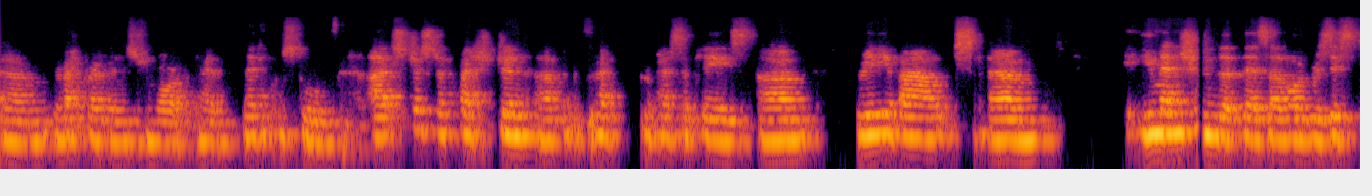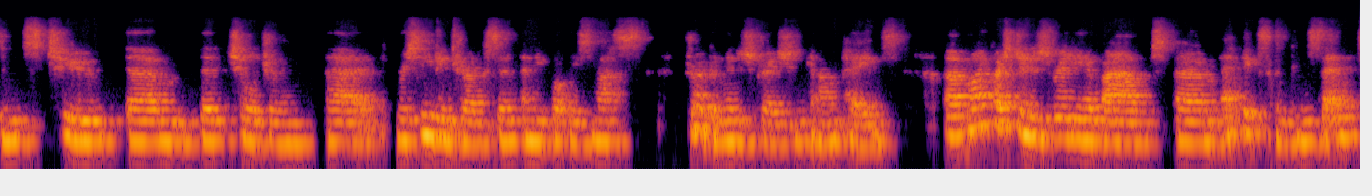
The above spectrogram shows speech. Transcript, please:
um, Rebecca Evans from Warwick Medical School. Uh, it's just a question uh, for the professor, please. Um, really about um, you mentioned that there's a lot of resistance to um, the children uh, receiving drugs, and, and, you've got these mass drug administration campaigns. Uh, my question is really about um, ethics and consent,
